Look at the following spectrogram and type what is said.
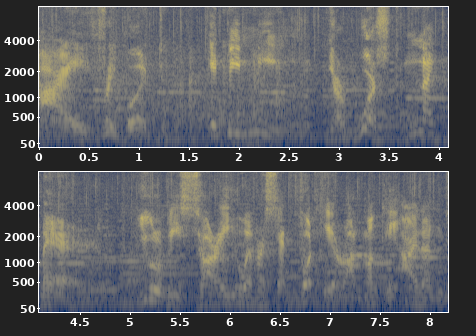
Aye, Threepwood. It be me, your worst nightmare. You'll be sorry you ever set foot here on Monkey Island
